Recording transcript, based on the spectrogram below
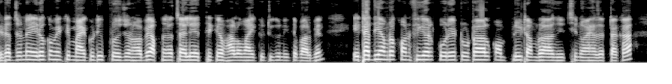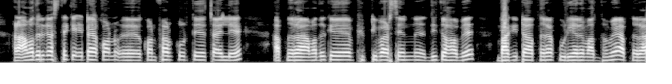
এটার জন্য এরকম একটি মাইক্রোটিক প্রয়োজন হবে। আপনারা চাইলে এর থেকে ভালো মাইক্রোটিকও নিতে পারবেন। এটা দিয়ে আমরা কনফিগার করে টোটাল কমপ্লিট আমরা নিচ্ছি নয় হাজার টাকা। আর আমাদের কাছ থেকে এটা কনফার্ম করতে চাইলে আপনারা আমাদেরকে ফিফটি পার্সেন্ট দিতে হবে। বাকিটা আপনারা কুরিয়ারের মাধ্যমে আপনারা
